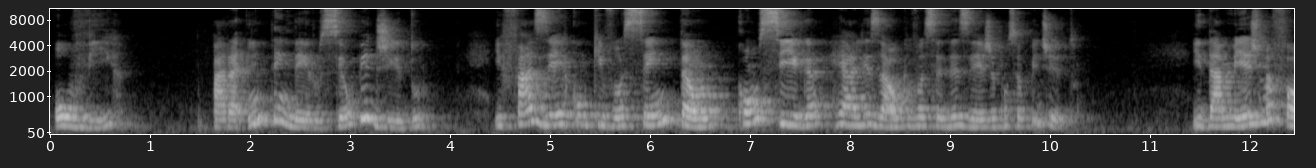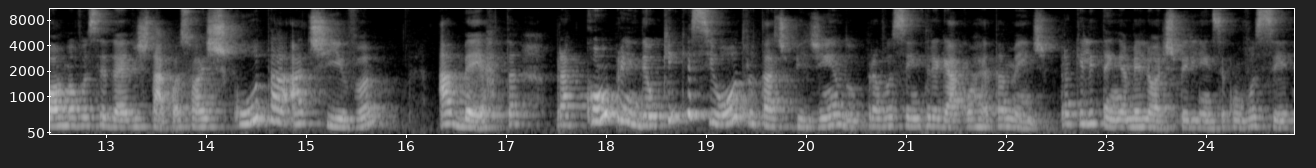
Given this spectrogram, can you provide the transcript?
ouvir para entender o seu pedido e fazer com que você então consiga realizar o que você deseja com seu pedido. E da mesma forma, você deve estar com a sua escuta ativa aberta para compreender o que, que esse outro está te pedindo para você entregar corretamente, para que ele tenha a melhor experiência com você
